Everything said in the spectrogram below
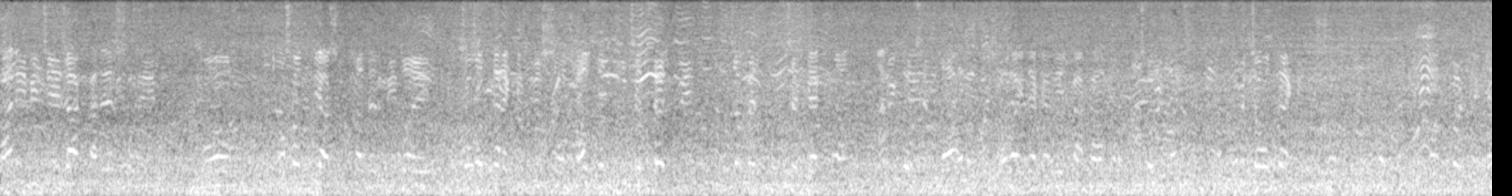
পানি ভিজিয়ে যাক তাদের শরীর মন অশান্তি তাদের হৃদয়ে চমৎকার একটি দৃশ্য কাউসেন তুলছে সেলফি মুজাম্মেদ তুলছে আমি করছি সবাই দেখেন এই কাকা। ছবি চমৎকার একটি দৃশ্য। অন্তর থেকে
